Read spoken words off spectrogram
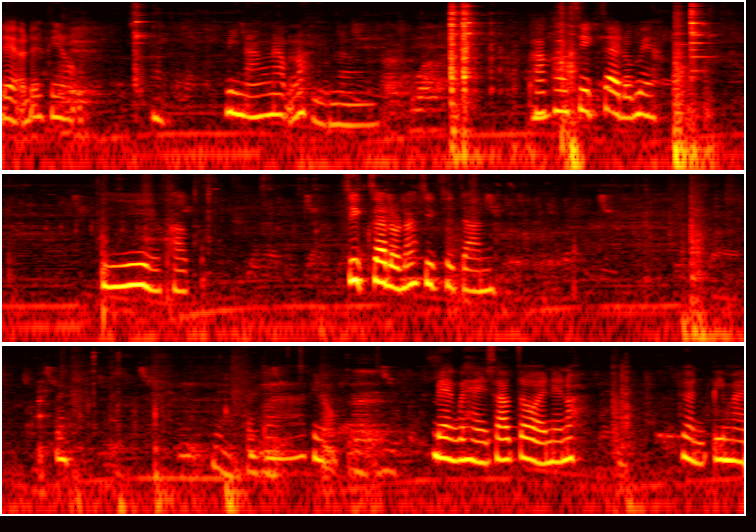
เดี๋ยวเด้อพี่น้องมีนางนับเนาะทีนังพักข้าวซิกใส่รถเมย์นี่พักซิกใส่รถนะซิกใส่จานแม่ไปป้าพี่น้องแบ่งไปให้สาวจอยเนี่ยเนาะ เพื่อนปีใหม่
